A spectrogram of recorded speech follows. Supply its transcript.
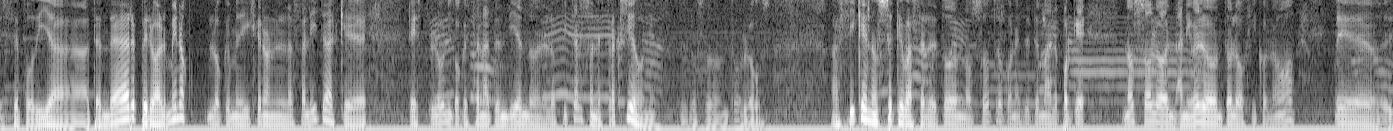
eh, se podía atender, pero al menos lo que me dijeron en la salita es que es, lo único que están atendiendo en el hospital son extracciones, los odontólogos. Así que no sé qué va a hacer de todos nosotros con este tema, de la- porque no solo a nivel odontológico, ¿no? Eh,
